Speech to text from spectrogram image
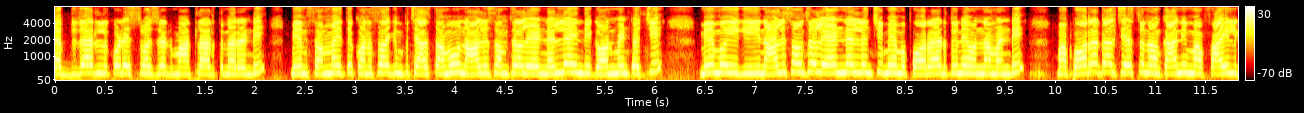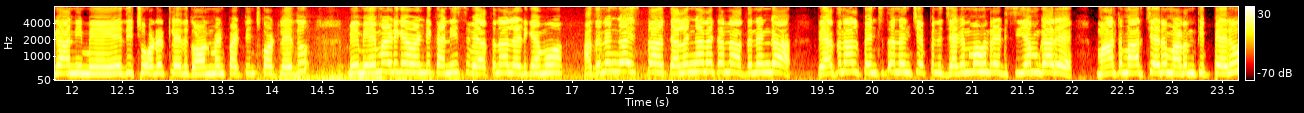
లబ్ధిదారులు కూడా ఇష్టం వచ్చినట్టు మాట్లాడుతున్నారండి. మేము సమ్మె అయితే కొనసాగింపు చేస్తాము. నాలుగు సంవత్సరాలు ఏడు నెలలు అయింది గవర్నమెంట్ వచ్చి. మేము ఈ నాలుగు సంవత్సరాలు ఏడు నెలల నుంచి మేము పోరాడుతూనే ఉన్నామండి. మా పోరాటాలు చేస్తున్నాం కానీ మా ఫైల్ కానీ మేము ఏది చూడట్లేదు గవర్నమెంట్ పట్టించుకోవట్లేదు. మేము ఏం అడిగామండి? కనీస వేతనాలు అడిగాము. అదనంగా ఇస్తా తెలంగాణ కన్నా అదనంగా వేతనాలు పెంచుతానని చెప్పిన జగన్మోహన్ రెడ్డి సీఎం గారే మాట మార్చారు మడం తిప్పారు.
